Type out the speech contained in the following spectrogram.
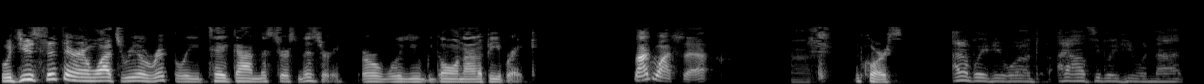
would you sit there and watch Rhea Ripley take on Mistress Misery, or will you be going on a pee break? I'd watch that. Of course. I don't believe he would. I honestly believe he would not.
